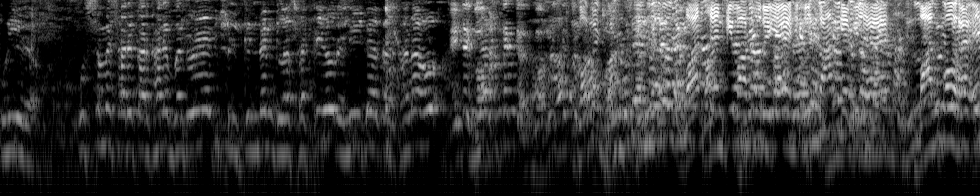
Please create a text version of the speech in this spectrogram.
कुड़िए दाव। उस समय सारे कारखाने बंद हुए किंडन ग्लास फैक्ट्री हो रेली का कारखाना हो। ऐसे government sector government sector government सेंट की बात हो रही है हिंदुस्तान के बिल है। बालको है।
